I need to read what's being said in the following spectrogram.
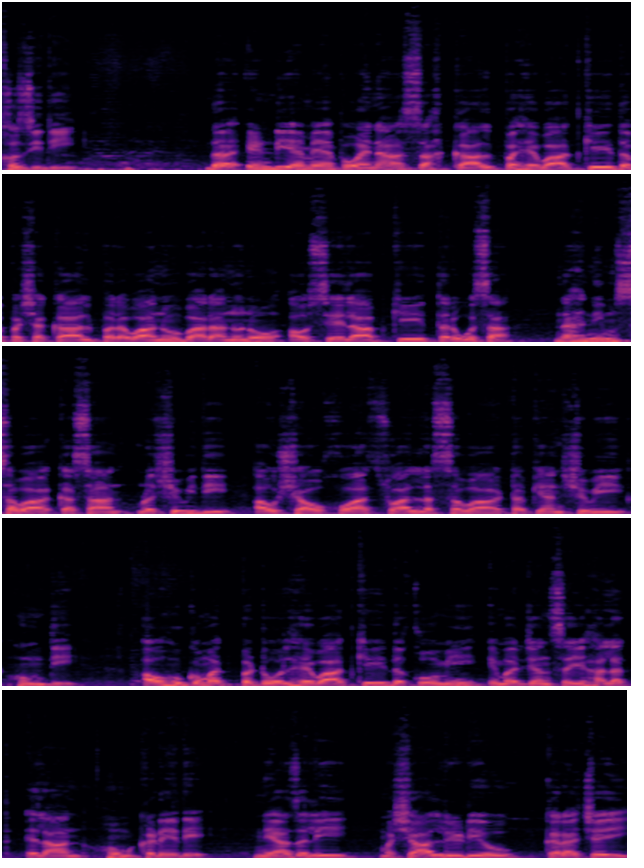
ښځې دي د ان ډي ایم اې په وینا سخت کال په هیواد کې د پشکال پر روانو بارانونو او سیلاب کې تر اوسه نه نیم سوه کسان مړه شوي دي او شاوخوا څوارلس سوه ټپیان شوي هم دي او حکومت په ټول هیواد کې د قومي ایمرجنسۍ حالت اعلان هم کړی دی نیاز علی مشال ریډیو کراچۍ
